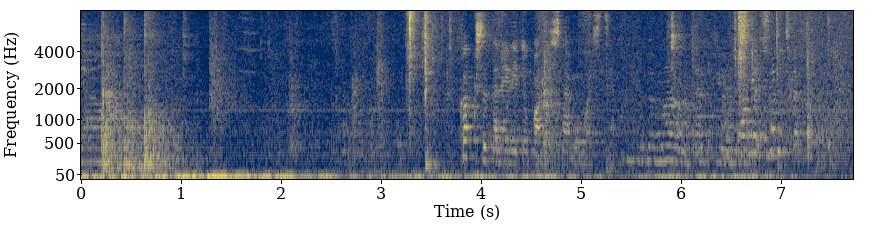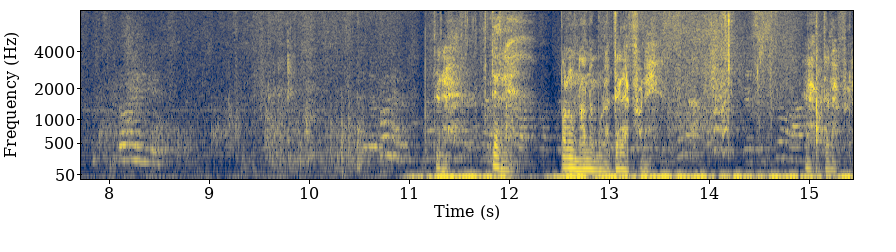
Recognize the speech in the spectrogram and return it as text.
ja kakssada neli tuba, siis läheb uuesti. tere, tere, palun anna mulle telefoni. jah, telefoni.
